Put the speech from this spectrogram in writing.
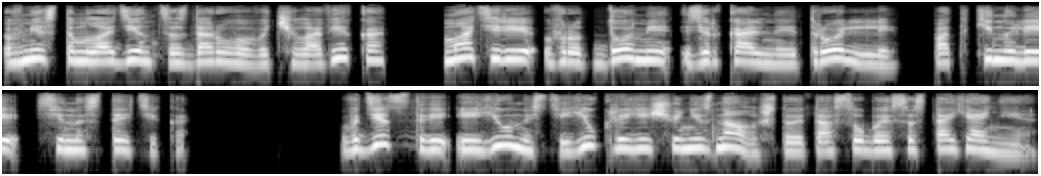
Вместо младенца здорового человека матери в роддоме зеркальные тролли подкинули синестетика, в детстве и юности Юкля еще не знала, что это особое состояние,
